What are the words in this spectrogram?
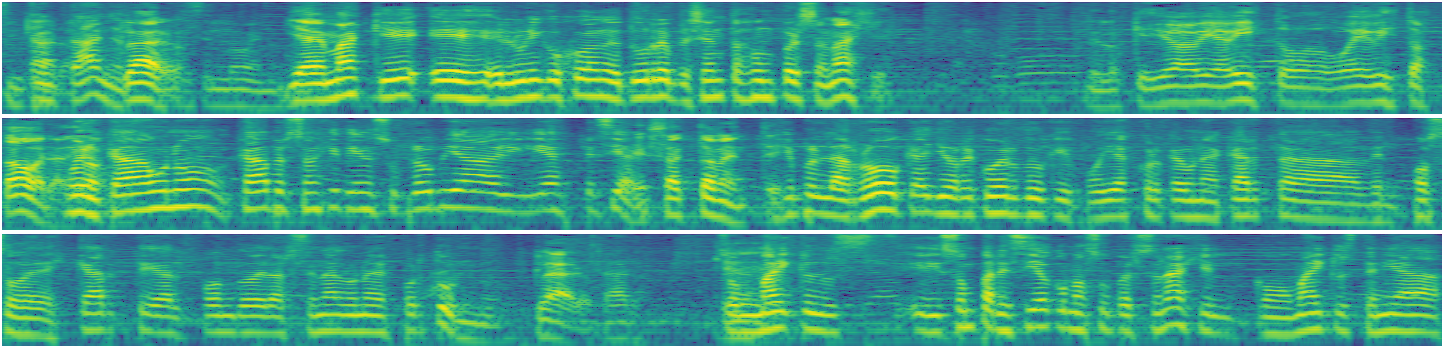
50 Claro, años, claro. por decirlo menos. Y además que es el único juego donde tú representas un personaje. De los que yo había visto o he visto hasta ahora. Bueno, digamos. cada uno, cada personaje tiene su propia habilidad especial. Por Exactamente. ejemplo, en La Roca yo recuerdo que podías colocar una carta del pozo de descarte al fondo del arsenal una vez por turno. Claro. Son Que- Michaels y son parecidos como a su personaje. Como Michaels tenía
